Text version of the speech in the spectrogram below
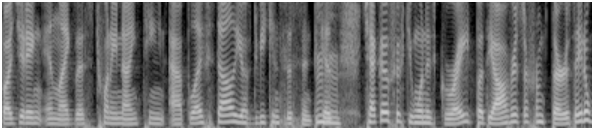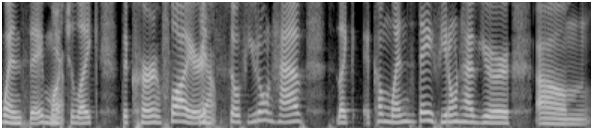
budgeting in like this 2019 app lifestyle, you have to be consistent because Mm-hmm. Checkout 51 is great, but the offers are from Thursday to Wednesday, much like the current flyers. Yeah. So if you don't have like come Wednesday, if you don't have your um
